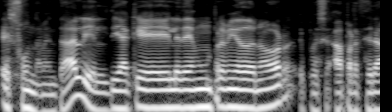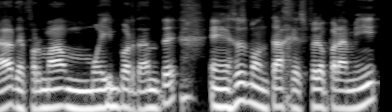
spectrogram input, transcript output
es fundamental y el día que le den un premio de honor, pues aparecerá de forma muy importante en esos montajes, pero para mí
